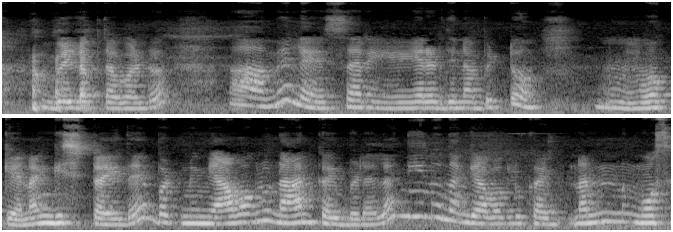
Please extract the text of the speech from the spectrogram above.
ಬಿಲ್ಡಪ್ ತಗೊಂಡು. ಆಮೇಲೆ ಸರಿ ಎರಡು ದಿನ ಬಿಟ್ಟು ಓಕೆ ನಂಗೆ ಇಷ್ಟ ಇದೆ ಬಟ್ ನೀನು ಯಾವಾಗಲೂ ನಾನ್ ಕೈ ಬಿಡಲ್ಲ ನೀನು ನಂಗೆ ಯಾವಾಗಲೂ ಕೈ ನನ್ನ ಮೋಸ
